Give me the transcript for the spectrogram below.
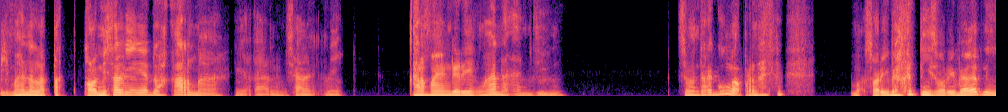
Di mana letak? Kalau misalnya ini adalah karma, ya kan, misalnya nih. Karma yang dari yang mana anjing? Sementara gue nggak pernah, sorry banget nih, sorry banget nih.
